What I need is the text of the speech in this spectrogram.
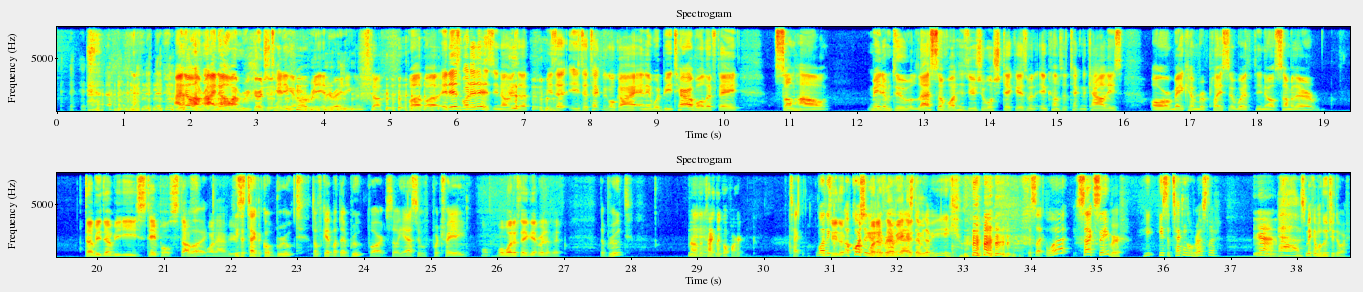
I know, I'm, I know, I'm regurgitating it or reiterating and stuff, but but it is what it is. You know, he's a he's a he's a technical guy, and it would be terrible if they somehow made him do less of what his usual shtick is when it comes to technicalities, or make him replace it with you know some of their WWE staple stuff, Well, what have you. He's a technical brute. Don't forget about the brute part. So he has to portray well, what if they get rid of it? the brute. No, the technical part. Tech. Well, they, either- of course they're gonna get if rid of they that. make It's WWE. it's like what? Zack Sabre. He, he's a technical wrestler. Yeah. Yeah, let's make him a luchador.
